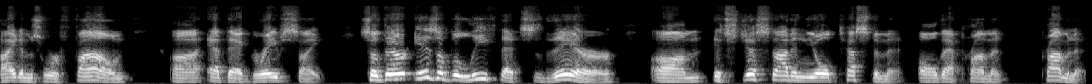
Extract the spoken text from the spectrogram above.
items were found uh, at that grave site. So there is a belief that's there. Um, it's just not in the Old Testament all that prominent. prominent.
